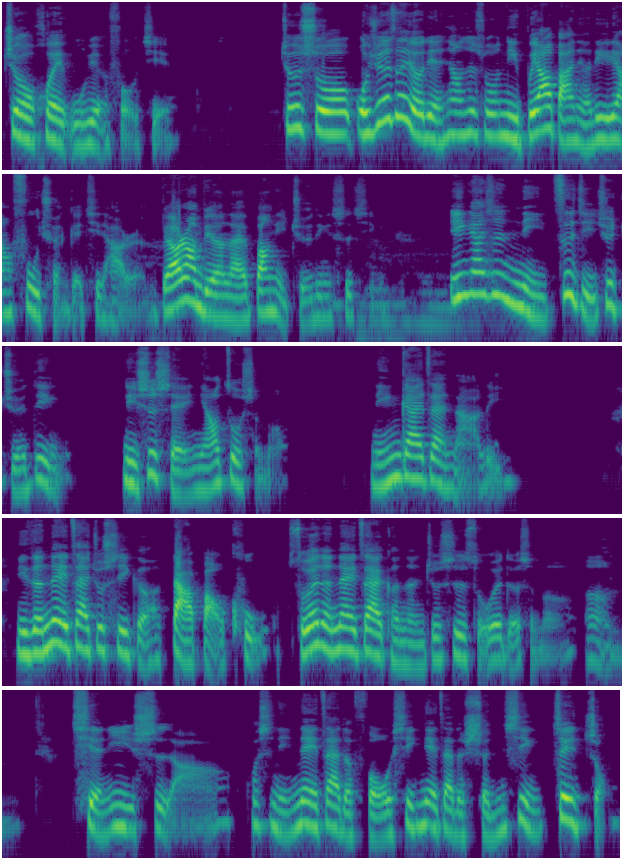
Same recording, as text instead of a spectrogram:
就会无远弗届。就是说，我觉得这有点像是说，你不要把你的力量赋权给其他人，不要让别人来帮你决定事情，应该是你自己去决定你是谁，你要做什么，你应该在哪里。你的内在就是一个大宝库，所谓的内在，可能就是所谓的什么，嗯，潜意识啊，或是你内在的佛性、内在的神性这种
